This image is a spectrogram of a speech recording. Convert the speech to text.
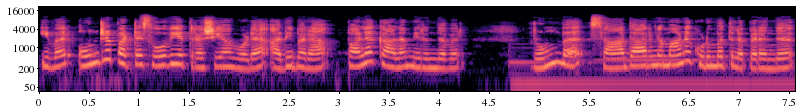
இவர் ஒன்றுபட்ட சோவியத் ரஷ்யாவோட அதிபராக பல காலம் இருந்தவர். ரொம்ப சாதாரணமான குடும்பத்தில் பிறந்து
